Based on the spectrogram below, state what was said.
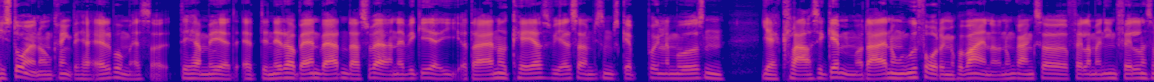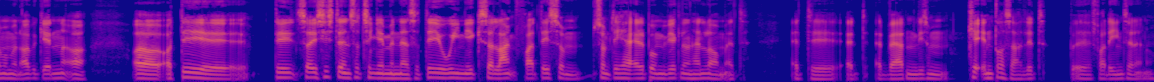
historien omkring det her album. Altså det her med, at, at det netop er en verden, der er svær at navigere i, og der er noget kaos, vi alle sammen ligesom skal på en eller anden måde sådan, ja, klare os igennem, og der er nogle udfordringer på vejen, og nogle gange så falder man i en fælde, og så må man op igen, og, og, og det, det, så i sidste ende, så tænker jeg, men altså, det er jo egentlig ikke så langt fra det, som, som det her album i virkeligheden handler om, at, at, øh, at, at verden ligesom kan ændre sig lidt øh, fra det ene til det andet.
